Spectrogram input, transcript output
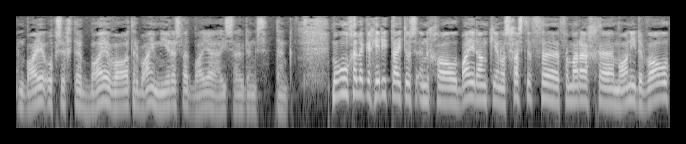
in baie opsigte baie water, baie meer as wat baie huishoudings dink. Maar ongelukkig het die tyd ons ingehaal. Baie dankie aan ons gaste vir vanmiddag uh, Dani de Waal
